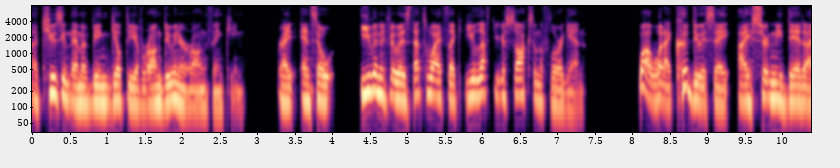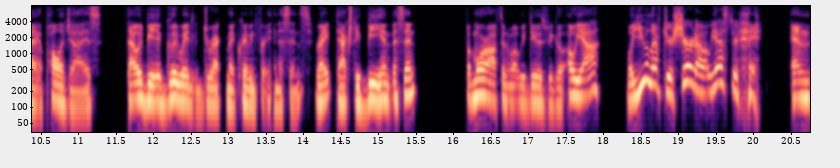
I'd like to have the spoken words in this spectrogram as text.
accusing them of being guilty of wrongdoing or wrong thinking. Right. And so even if it was, that's why it's like you left your socks on the floor again. Well, what I could do is say, I certainly did. I apologize. That would be a good way to direct my craving for innocence, right? To actually be innocent. But more often, what we do is we go, Oh, yeah. Well, you left your shirt out yesterday. And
